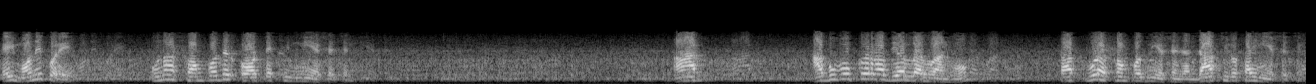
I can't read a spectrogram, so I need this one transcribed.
এই মনে করে ওনার সম্পদের অর্ধেক নিয়ে এসেছেন। আর আবু বকর রাজি আল্লাহ আনহু তার পুরা সম্পদ নিয়ে এসেছেন, যা ছিল তাই নিয়ে এসেছেন।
